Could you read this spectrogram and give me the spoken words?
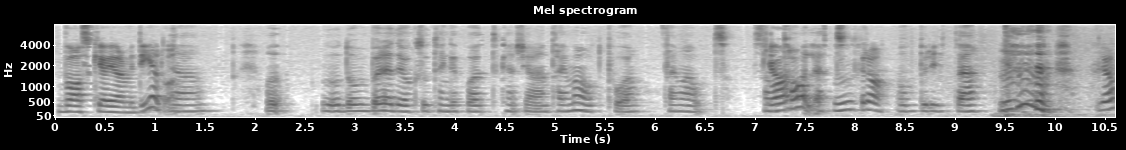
vad ska jag göra med det då? Ja. Och, och då började jag också tänka på att kanske göra en time-out på time-out-samtalet. Mm, bra. Och bryta, Ja.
